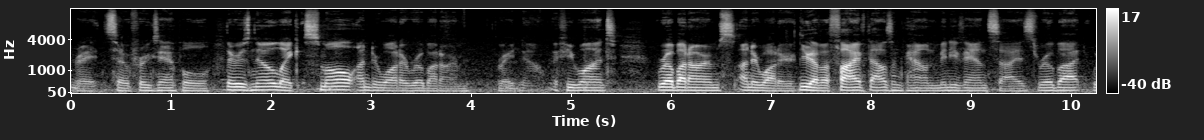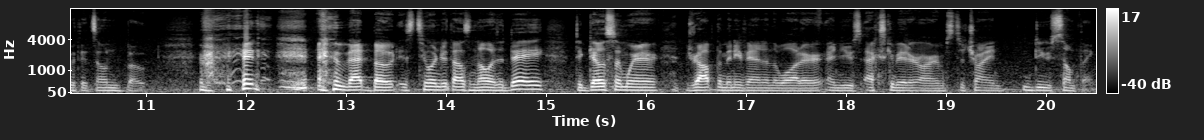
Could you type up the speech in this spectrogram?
right so for example there is no like small underwater robot arm right now if you want robot arms underwater you have a 5000 pound minivan sized robot with its own boat right and that boat is $200000 a day to go somewhere drop the minivan in the water and use excavator arms to try and do something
